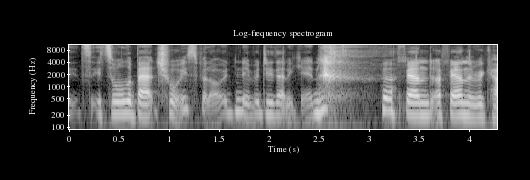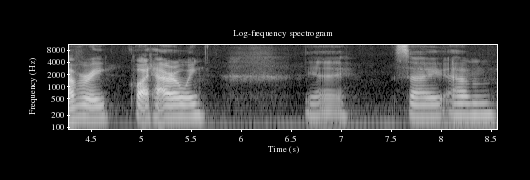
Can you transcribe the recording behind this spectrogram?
it's it's all about choice, but I would never do that again. I found I found the recovery quite harrowing. Yeah. So um,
